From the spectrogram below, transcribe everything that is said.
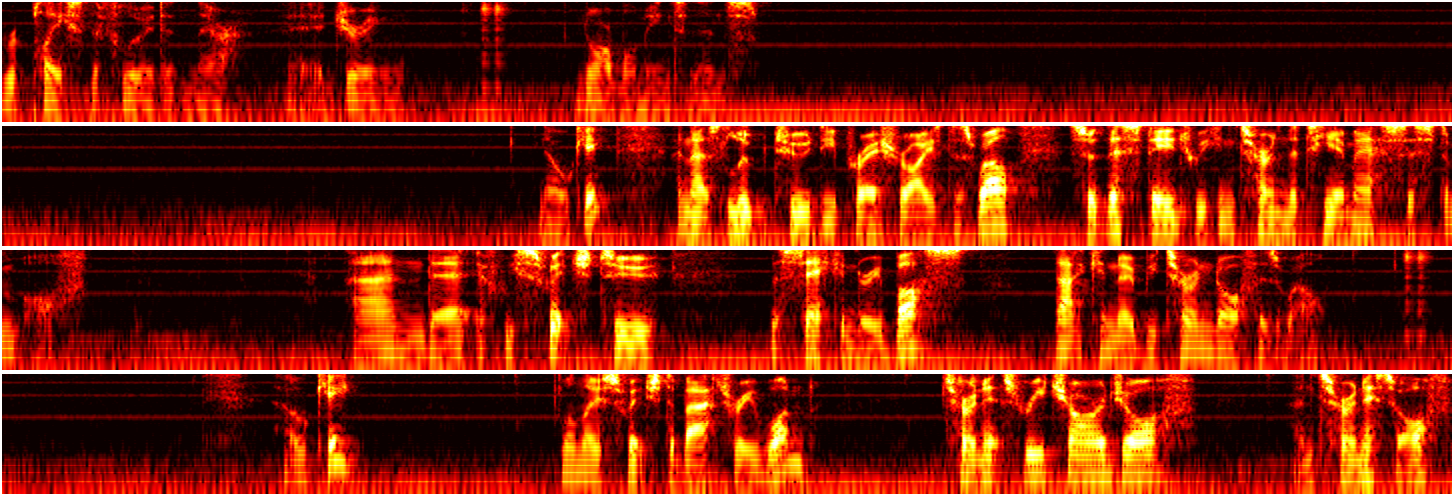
replace the fluid in there uh, during normal maintenance. Okay, and that's loop 2 depressurized as well. So at this stage we can turn the TMS system off. And uh, if we switch to the secondary bus, that can now be turned off as well. Okay, we'll now switch to battery 1, turn its recharge off, and turn it off.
